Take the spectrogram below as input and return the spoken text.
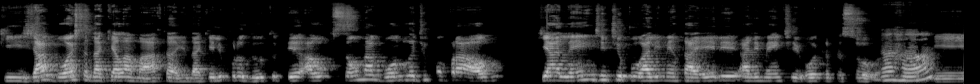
que já gosta daquela marca e daquele produto ter a opção na gôndola de comprar algo que além de tipo alimentar ele, alimente outra pessoa. Uhum. E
